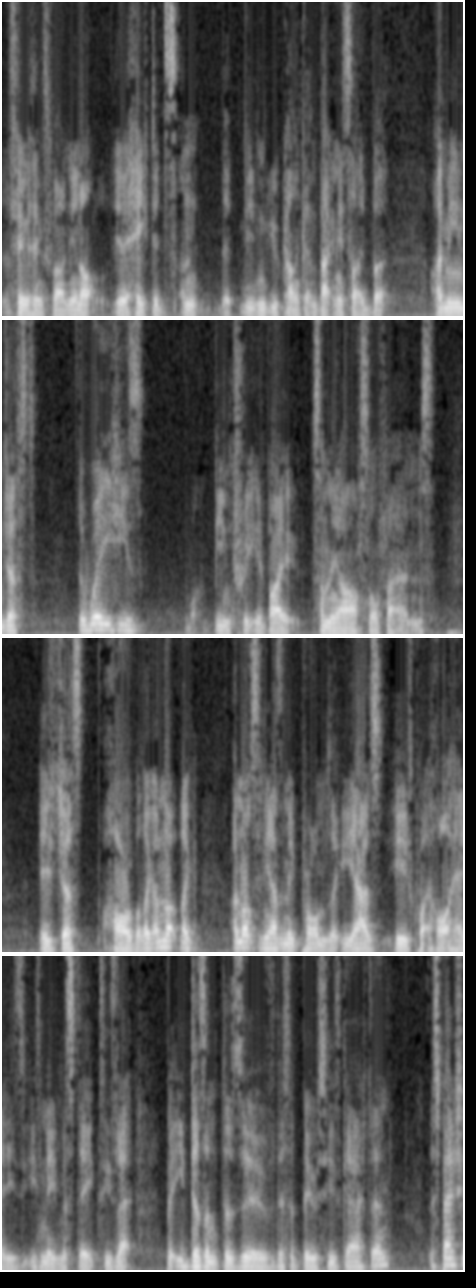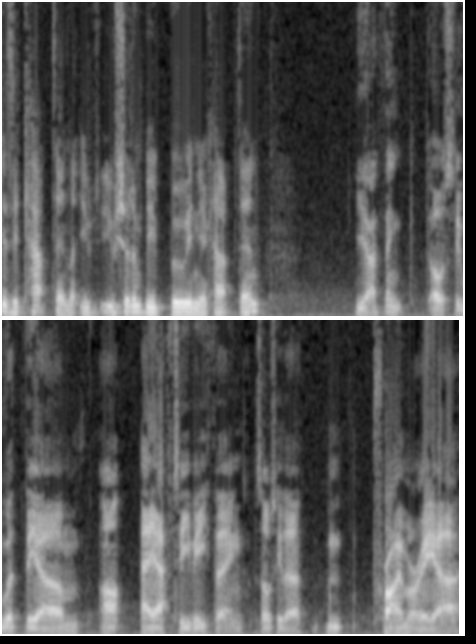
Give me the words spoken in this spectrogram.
a few things go on, you're not you're hated and you, you can't get him back on your side. But I mean, just the way he's being treated by some of the Arsenal fans is just horrible. Like I'm not like I'm not saying he hasn't made problems. Like he has, he's quite hot headed. He's he's made mistakes. He's let, but he doesn't deserve this abuse he's getting. Especially as your captain, like you you shouldn't be booing your captain. Yeah, I think obviously with the um, uh, AFTV thing, it's obviously the primary uh,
